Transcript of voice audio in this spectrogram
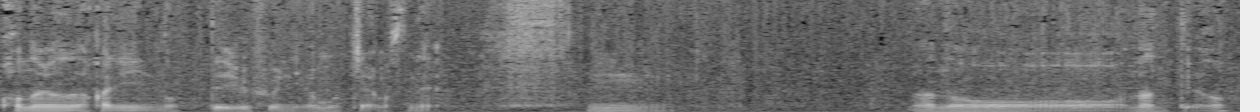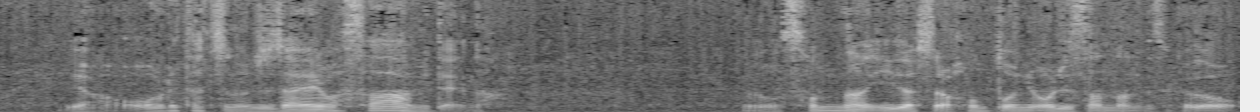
この世の中にいんのっていう風に思っちゃいますね。うん。あのー、なんていうの？いや、俺たちの時代はさ、みたいな。そんなん言い出したら本当におじさんなんですけど、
